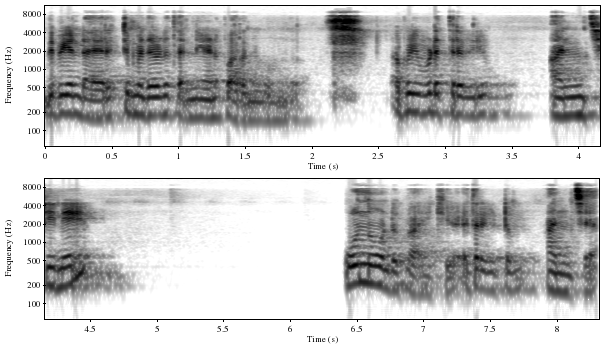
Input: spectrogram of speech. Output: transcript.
ഇതിപ്പോൾ ഞാൻ ഡയറക്റ്റ് മെത്തേഡ് തന്നെയാണ് പറഞ്ഞു പോകുന്നത്. അപ്പൊ ഇവിടെ എത്ര വരും? അഞ്ചിനെ ഒന്നുകൊണ്ട് ഭാഗിക്കുക. എത്ര കിട്ടും? അഞ്ച്.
